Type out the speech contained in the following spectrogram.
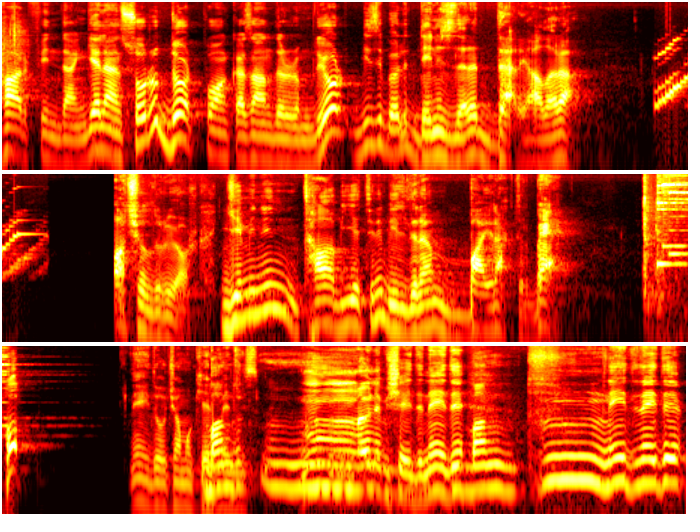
harfinden gelen soru 4 puan kazandırırım diyor. Bizi böyle denizlere, deryalara açıldırıyor. Geminin tabiyetini bildiren bayraktır. B. Neydi hocam o kelimenin Bandır- ismi? Hmm, öyle bir şeydi. Neydi? Band, Hmm, neydi neydi?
